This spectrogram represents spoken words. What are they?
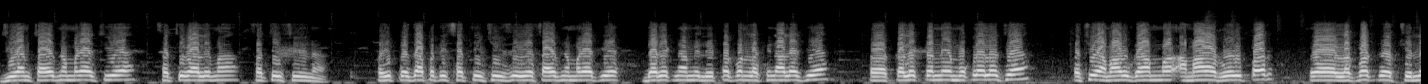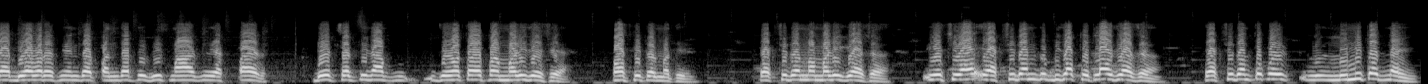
જીએમ સાહેબને મળ્યા છીએ, સચિવાલયમાં સચિવશ્રીને. પછી પ્રજાપતિ સચિવશ્રી એ સાહેબને મળ્યા છીએ, દરેકને અમે લેટર પણ લખીને આવ્યા છીએ કલેક્ટરને મોકલેલો છે. પછી અમારું ગામમાં અમારા રોડ ઉપર લગભગ છેલ્લા બે વર્ષની અંદર પંદરથી વીસ માણસની એક્સપાયર ડેથ સર્ટિના જોવા તો પણ મળી જશે હોસ્પિટલમાંથી. એક્સિડન્ટમાં મળી ગયા છે. એ સિવાય એક્સિડન્ટ બીજા કેટલાય થયા છે. એક્સિડન્ટ તો કોઈ લિમિટ જ નહીં.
